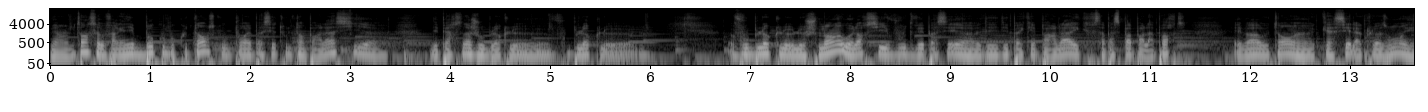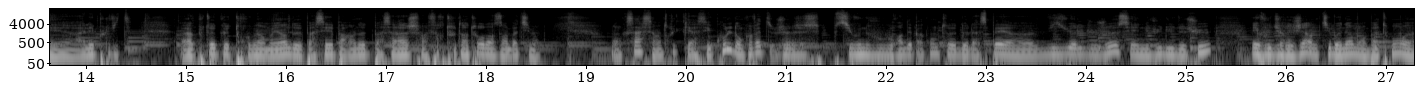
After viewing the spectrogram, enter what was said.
mais en même temps, ça vous faire gagner beaucoup, beaucoup de temps parce que vous pourrez passer tout le temps par là si des personnages vous bloquent le, chemin, ou alors si vous devez passer des, paquets par là et que ça passe pas par la porte, et bah autant euh, casser la cloison et euh, aller plus vite. Euh, plutôt que de trouver un moyen de passer par un autre passage, enfin faire tout un tour dans un bâtiment. Donc ça c'est un truc qui est assez cool. Donc en fait, si vous ne vous rendez pas compte de l'aspect visuel du jeu, c'est une vue du dessus et vous dirigez un petit bonhomme en bâton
